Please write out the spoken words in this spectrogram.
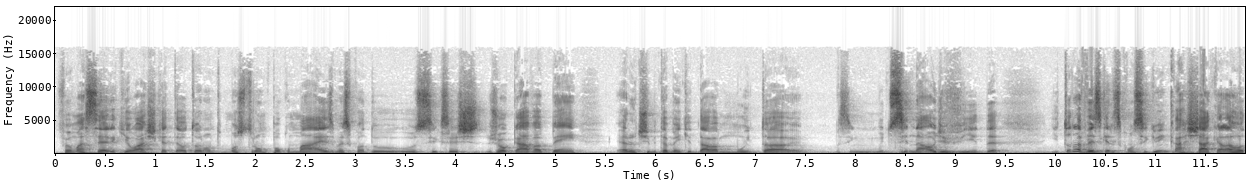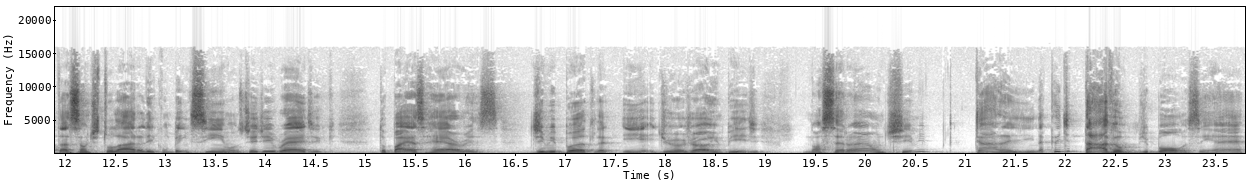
Foi uma série que eu acho que até o Toronto mostrou um pouco mais, mas quando o Sixers jogava bem, era um time também que dava muita assim, muito sinal de vida. E toda vez que eles conseguiam encaixar aquela rotação titular ali com Ben Simmons, J.J. Redick, Tobias Harris, Jimmy Butler e Joel Embiid, nossa, era um time, cara, inacreditável de bom, assim, é...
